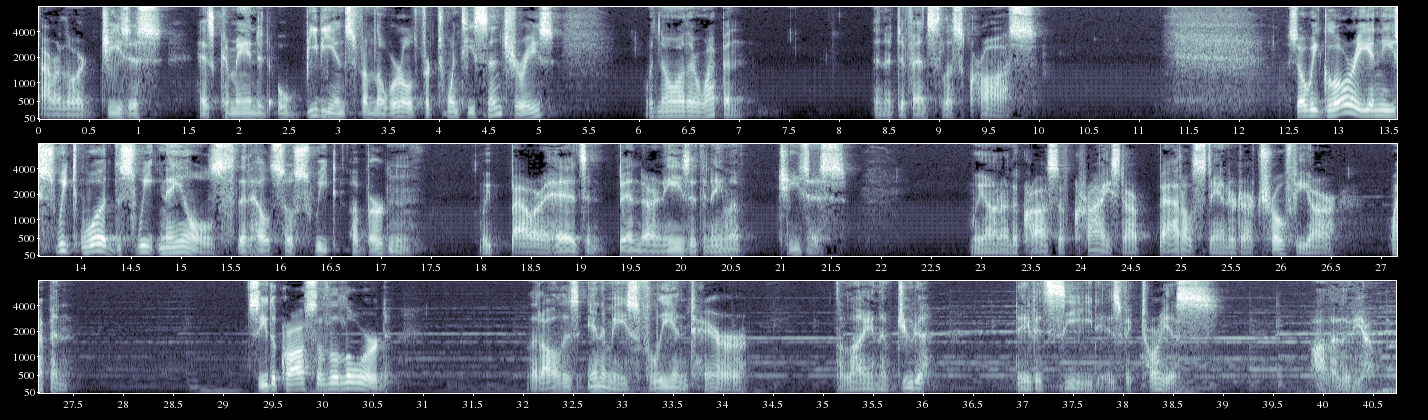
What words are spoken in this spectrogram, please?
Our Lord Jesus has commanded obedience from the world for 20 centuries with no other weapon than a defenseless cross. So we glory in the sweet wood, the sweet nails that held so sweet a burden. We bow our heads and bend our knees at the name of Jesus. We honor the cross of Christ, our battle standard, our trophy, our weapon. See the cross of the Lord. Let all his enemies flee in terror. The lion of Judah, David's seed, is victorious. Hallelujah.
